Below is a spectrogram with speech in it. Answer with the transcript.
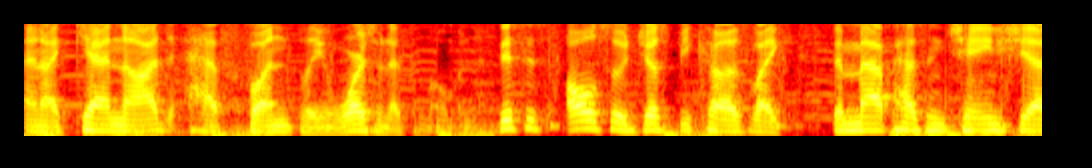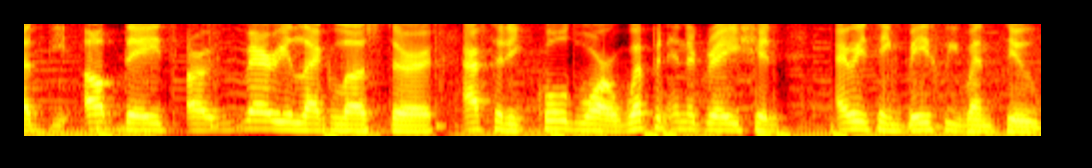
and I cannot have fun playing Warzone at the moment. This is also just because like the map hasn't changed yet, the updates are very lackluster. After the Cold War weapon integration, everything basically went to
